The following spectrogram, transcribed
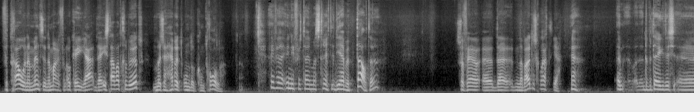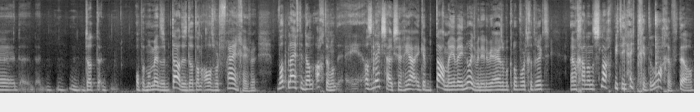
vertrouwen naar mensen in de markt van, oké, ja, daar is daar wat gebeurd, maar ze hebben het onder controle. Even Universiteit Maastricht, die hebben betaald, hè? Zover eh, daar naar buiten is gebracht, ja. Ja. En eh, dat betekent dus eh, dat op het moment dat het betaald is, dat dan alles wordt vrijgegeven. Wat blijft er dan achter? Want als Lex zou ik zeggen, ja, ik heb betaald, maar je weet nooit wanneer er weer ergens op een knop wordt gedrukt. En we gaan aan de slag. Pieter, jij begint te lachen. Vertel.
